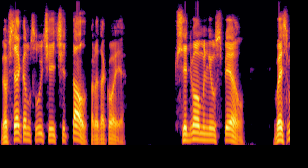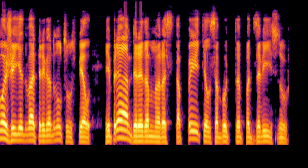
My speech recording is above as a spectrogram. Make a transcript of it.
Во всяком случае, читал про такое. К седьмому не успел. Восьмой же едва перевернуться успел и прям передо мной растопытился, будто подзависнув,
